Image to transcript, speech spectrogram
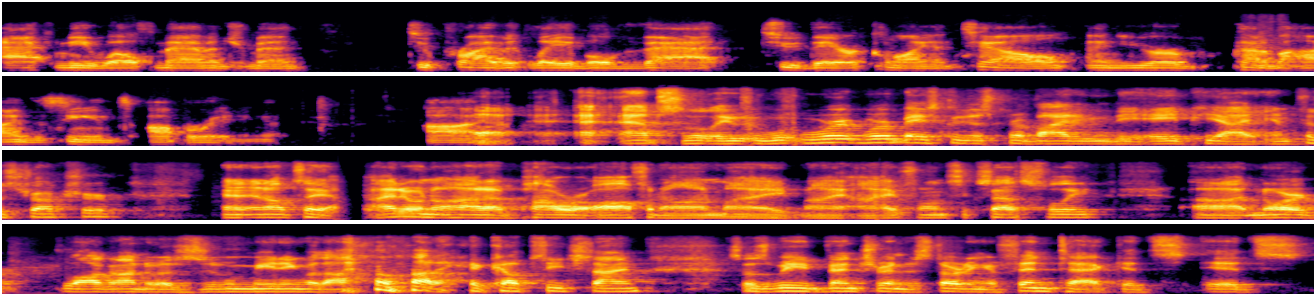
Acme Wealth Management to private label that to their clientele, and you're kind of behind the scenes operating it. Uh, uh, absolutely. We're, we're basically just providing the API infrastructure. And, and, I'll tell you, I don't know how to power off and on my, my iPhone successfully, uh, nor log on to a Zoom meeting without a lot of hiccups each time. So as we venture into starting a fintech, it's, it's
